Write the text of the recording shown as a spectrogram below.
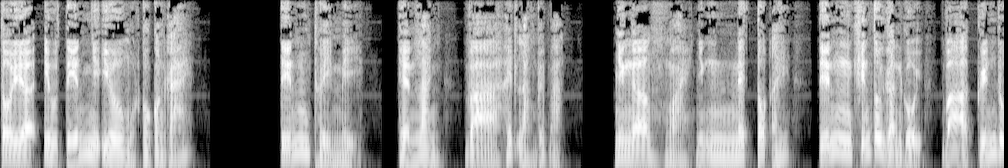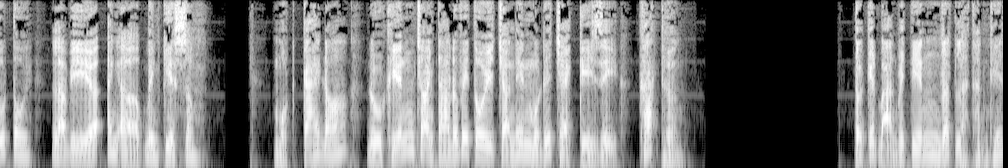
Tôi ờ, yêu Tiến như yêu một cô con gái. Tiến thủy mị, hiền lành và hết lòng với bạn. Nhưng uh, ngoài những nét tốt ấy, Tiến khiến tôi gần gũi và quyến rũ tôi là vì ờ, anh ở bên kia sông. Một cái đó đủ khiến cho anh ta đối với tôi trở nên một đứa trẻ kỳ dị, khác thường. Tôi kết bạn với Tiến rất là thân thiết.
